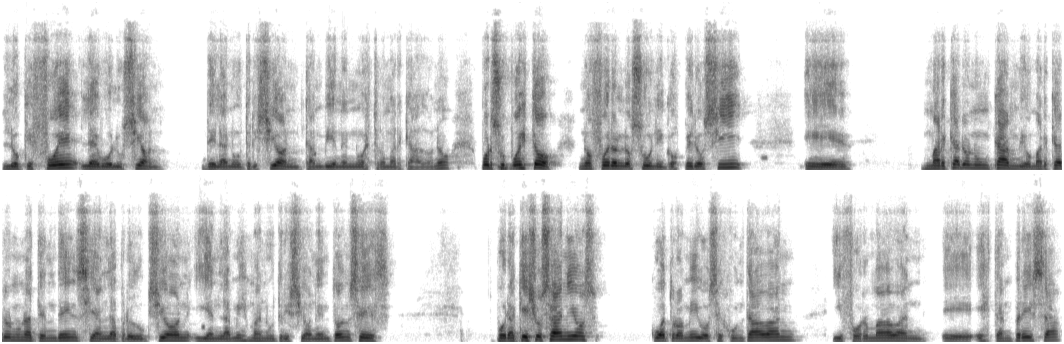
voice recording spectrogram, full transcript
lo que fue la evolución de la nutrición también en nuestro mercado. ¿no? Por supuesto, no fueron los únicos, pero sí eh, marcaron un cambio, marcaron una tendencia en la producción y en la misma nutrición. Entonces, por aquellos años, cuatro amigos se juntaban y formaban eh, esta empresa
